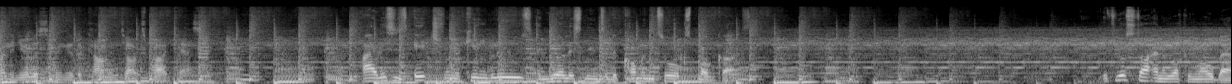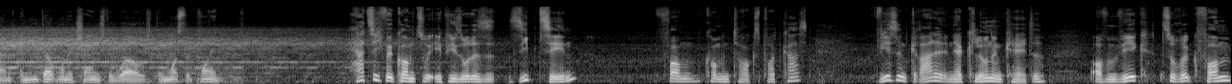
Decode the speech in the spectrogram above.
And you're listening to the Common Talks podcast. Hi, this is Itch from the King Blues, and you're listening to the Common Talks podcast. If you're starting a rock and roll band and you don't want to change the world, then what's the point? Herzlich willkommen zu Episode 17 vom Common Talks Podcast. Wir sind gerade in der Klirnenkälte auf dem Weg zurück vom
